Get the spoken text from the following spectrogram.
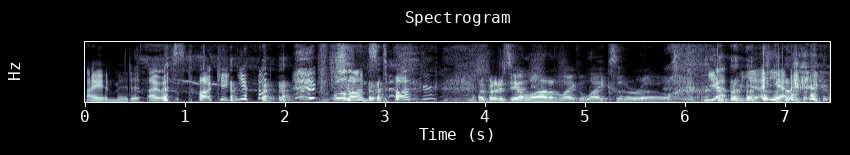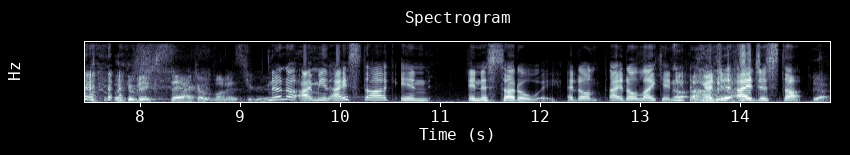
I admit it, I was stalking you, full on stalker. I better see a lot of like likes in a row. Yeah, yeah, yeah. like a big stack of on Instagram. No, no. I mean, I stalk in in a subtle way. I don't. I don't like anything. I just. yeah. I just stalk. Yeah.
